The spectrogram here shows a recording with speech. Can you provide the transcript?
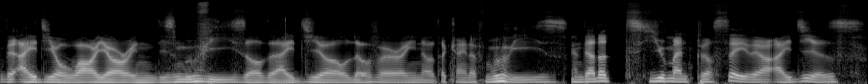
The ideal warrior in these movies or the ideal lover in other kind of movies. And they're not human per se, they are ideas.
